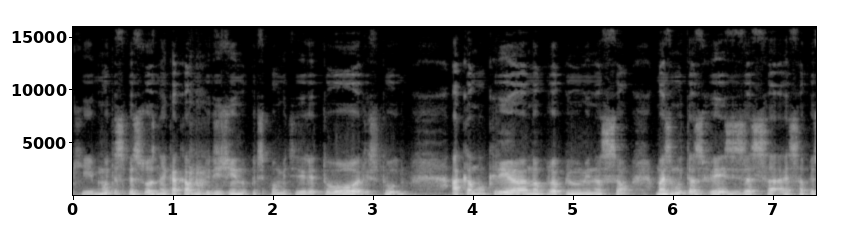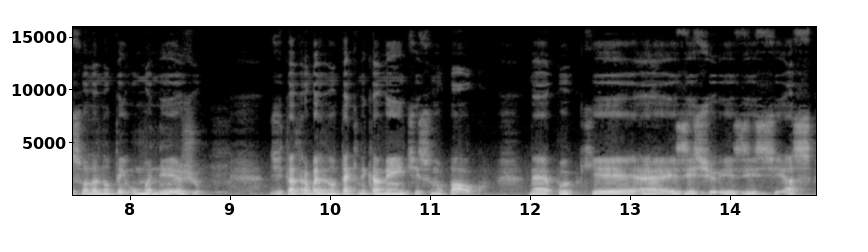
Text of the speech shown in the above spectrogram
que muitas pessoas né, que acabam dirigindo, principalmente diretores, tudo, acabam criando a própria iluminação. Mas muitas vezes essa, essa pessoa ela não tem o manejo de estar trabalhando tecnicamente isso no palco. Né, porque é, existe, existe as,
